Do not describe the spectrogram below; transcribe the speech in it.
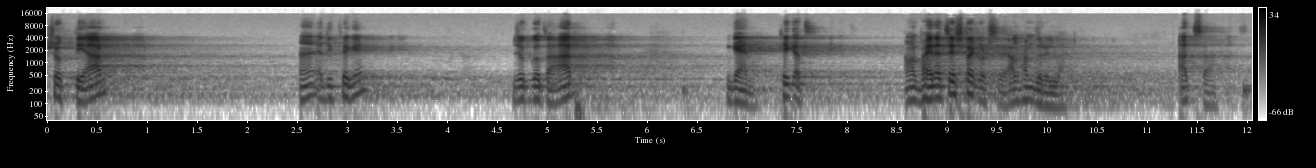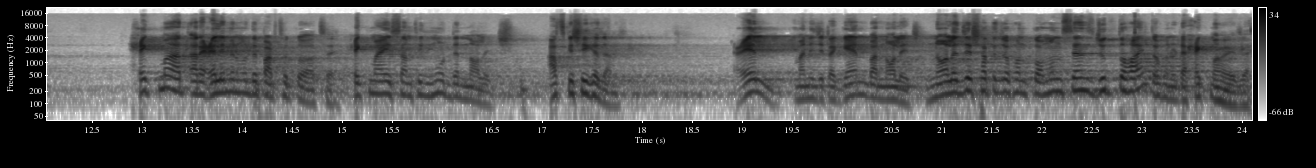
শক্তি, আর? হ্যাঁ এদিক থেকে? যোগ্যতা, আর? জ্ঞান, ঠিক আছে। আমার ভাইরা চেষ্টা করছে, আলহামদুলিল্লাহ। আচ্ছা হেকমাত আর এলিমের মধ্যে পার্থক্য আছে। হেকমা is something more than knowledge আজকে শিখে যান। এল মানে যেটা জ্ঞান বা নলেজ নলেজের সাথে যখন কমন সেন্স যুক্ত হয়, তখন ওটা হেকমা হয়ে যায়।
